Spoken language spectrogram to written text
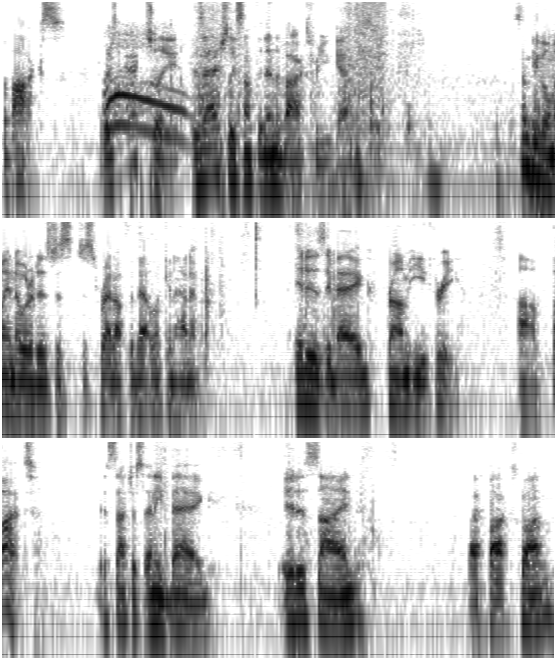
a box. There's Oh! actually there's actually something in the box for you guys. Some people might know what it is just just right off the bat looking at it. It is a bag from E3, uh, but it's not just any bag. It is signed by Foxclon,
